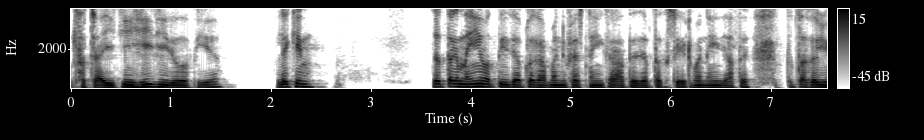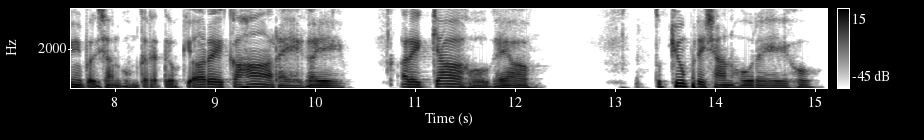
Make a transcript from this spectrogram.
सच्चाई की ही जीत होती है, लेकिन जब तक नहीं होती, जब तक आप मैनिफेस्ट नहीं कराते, जब तक स्टेट में नहीं जाते, तब तक यूँ ही परेशान घूमते रहते हो कि अरे कहाँ रह गए? अरे क्या हो गया? तो क्यों परेशान हो रहे हो?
